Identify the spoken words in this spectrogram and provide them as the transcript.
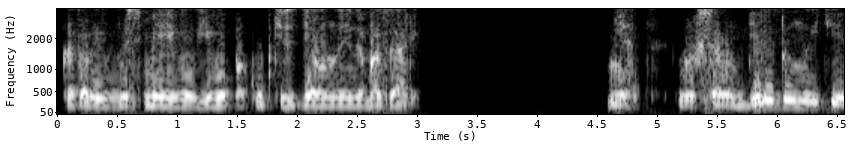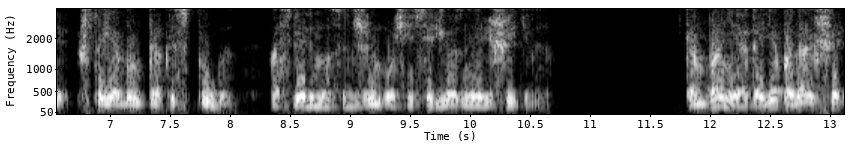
который высмеивал его покупки, сделанные на базаре. «Нет, вы в самом деле думаете, что я был так испуган?» — осведомился Джим очень серьезно и решительно. Компания, отойдя подальше,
